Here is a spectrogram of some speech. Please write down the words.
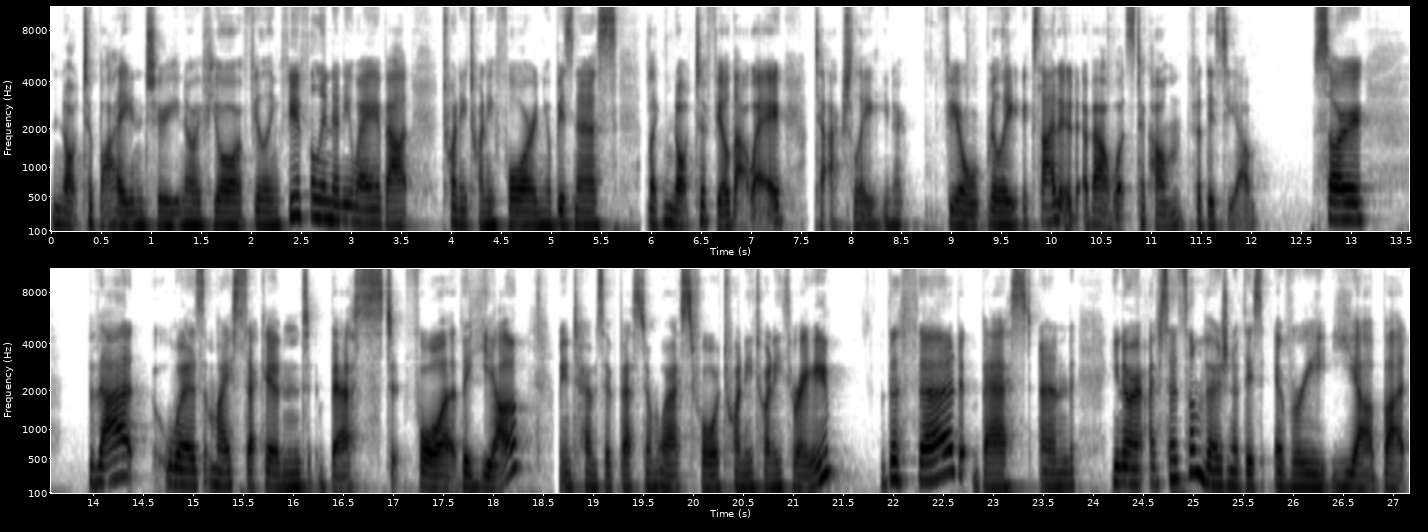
not to buy into, you know, if you're feeling fearful in any way about 2024 in your business, like not to feel that way, to actually, you know, feel really excited about what's to come for this year. So, that was my second best for the year in terms of best and worst for 2023. The third best, and you know, I've said some version of this every year, but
